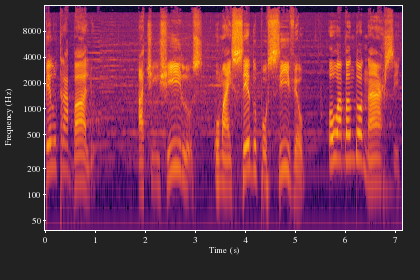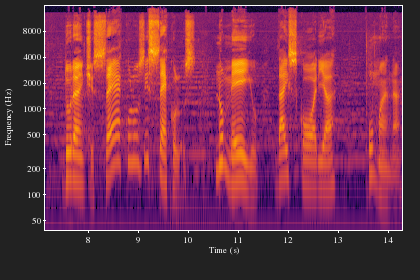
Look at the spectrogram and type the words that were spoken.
pelo trabalho, atingi-los o mais cedo possível ou abandonar-se durante séculos e séculos no meio da escória humana.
